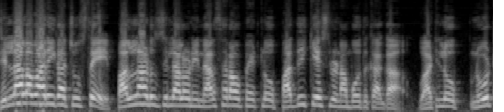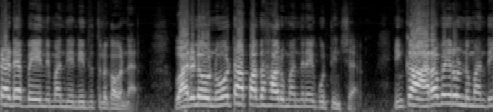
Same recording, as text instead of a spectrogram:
జిల్లాల వారీగా చూస్తే పల్నాడు జిల్లాలోని నరసరావుపేటలో పది కేసులు నమోదు కాగా వాటిలో నూట డెబ్బై ఎనిమిది మంది నిందితులుగా ఉన్నారు. వారిలో నూట పదహారు మందినే గుర్తించారు. ఇంకా అరవై రెండు మంది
